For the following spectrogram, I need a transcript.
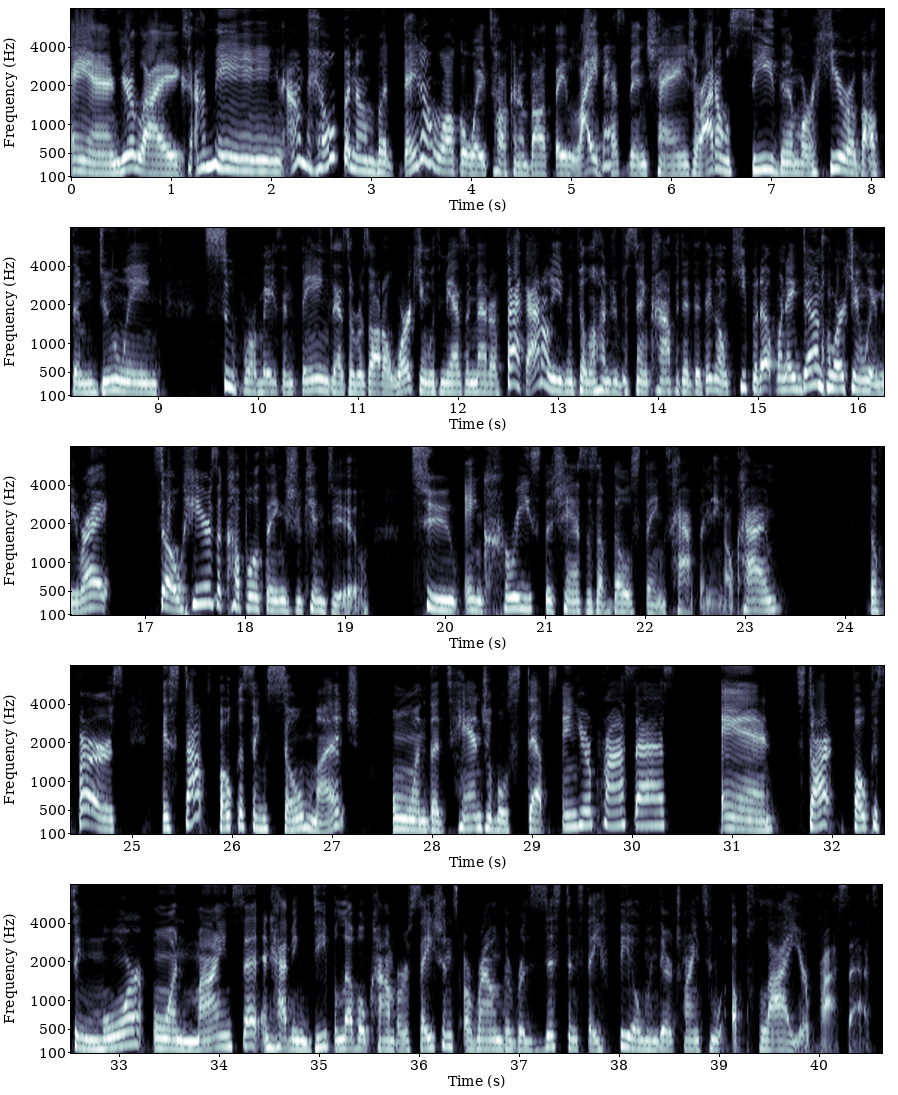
and you're like, I mean, I'm helping them, but they don't walk away talking about their life has been changed, or I don't see them or hear about them doing super amazing things as a result of working with me. As a matter of fact, I don't even feel 100% confident that they're going to keep it up when they're done working with me, right? So here's a couple of things you can do to increase the chances of those things happening, okay? The first is stop focusing so much on the tangible steps in your process and start focusing more on mindset and having deep level conversations around the resistance they feel when they're trying to apply your process.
